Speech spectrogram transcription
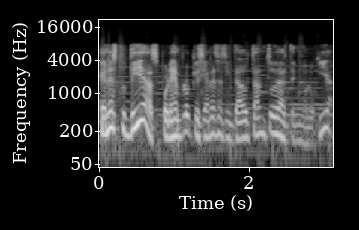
En estos días, por ejemplo, que se ha necesitado tanto de la tecnología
